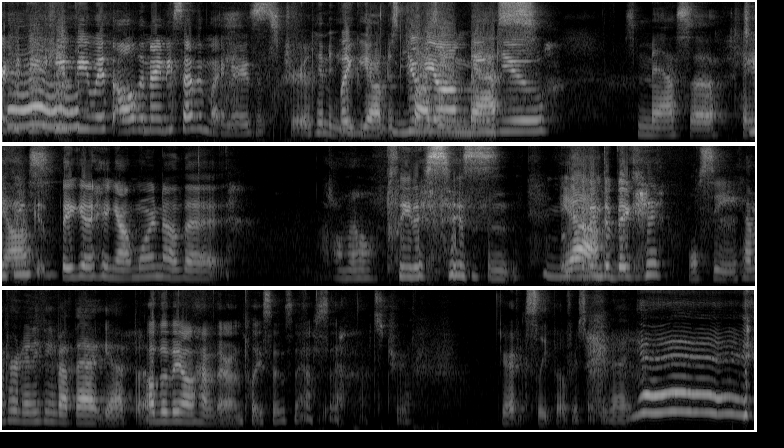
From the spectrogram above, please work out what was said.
He'd be, he'd be with all the 97 liners. That's true. Him and like Yugyeom! just Yugyeom, causing mass, Mingyu. mass uh, Do you chaos. think they get to hang out more now that I don't know. Pledis is Mm, yeah. into Big Hit? We'll see. Haven't heard anything about that yet, but Although they all have their own places now, so. yeah, that's true. They're having sleepovers every night. Yay!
